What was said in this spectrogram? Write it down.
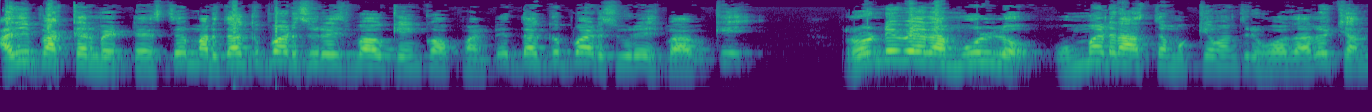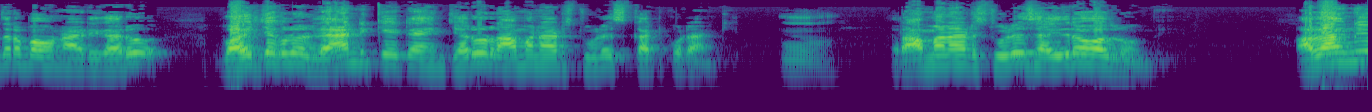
అది పక్కన పెట్టేస్తే మరి దగ్గుపాటి సురేష్ బాబుకి ఏం కోపం అంటే దగ్గుపాటి సురేష్ బాబుకి రెండు వేల మూడులో ఉమ్మడి రాష్ట్ర ముఖ్యమంత్రి హోదాలో చంద్రబాబు నాయుడు గారు వైజాగ్లో ల్యాండ్ కేటాయించారు రామనాయుడు స్టూడియోస్ కట్టుకోవడానికి. ఉమ్, రామనాయుడు స్టూడియోస్ హైదరాబాద్లో ఉంది. అలాగే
